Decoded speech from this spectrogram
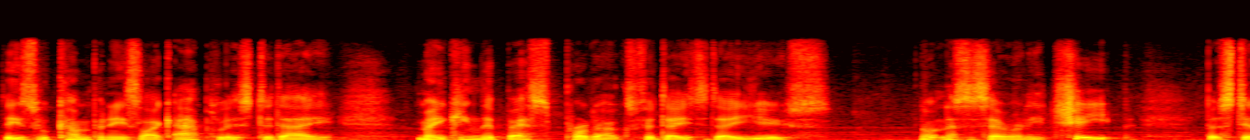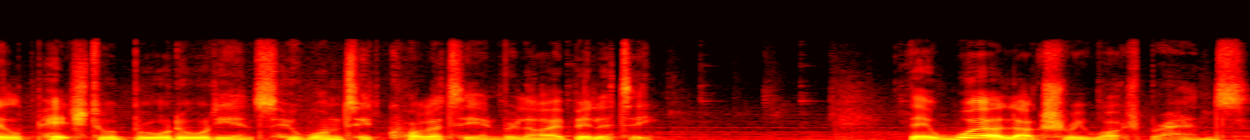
These were companies like Apple is today, making the best products for day to day use. Not necessarily cheap, but still pitched to a broad audience who wanted quality and reliability. There were luxury watch brands,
